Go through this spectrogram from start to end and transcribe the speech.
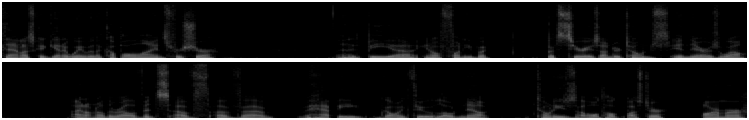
Thanos could get away with a couple of lines for sure. And it'd be uh, you know funny, but but serious undertones in there as well. I don't know the relevance of of uh, Happy going through loading out Tony's old Hulkbuster armor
